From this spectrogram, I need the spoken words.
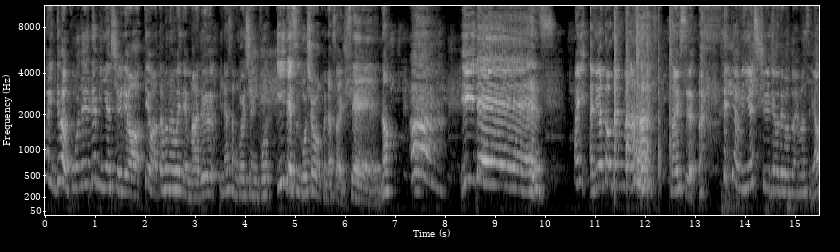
はいではこれで右足終了。手を頭の上で丸。皆さんご一緒にごいいです。ご賞ください。せーの。いいです。はいありがとうございます。ナイス。では右足終了でございますよ。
